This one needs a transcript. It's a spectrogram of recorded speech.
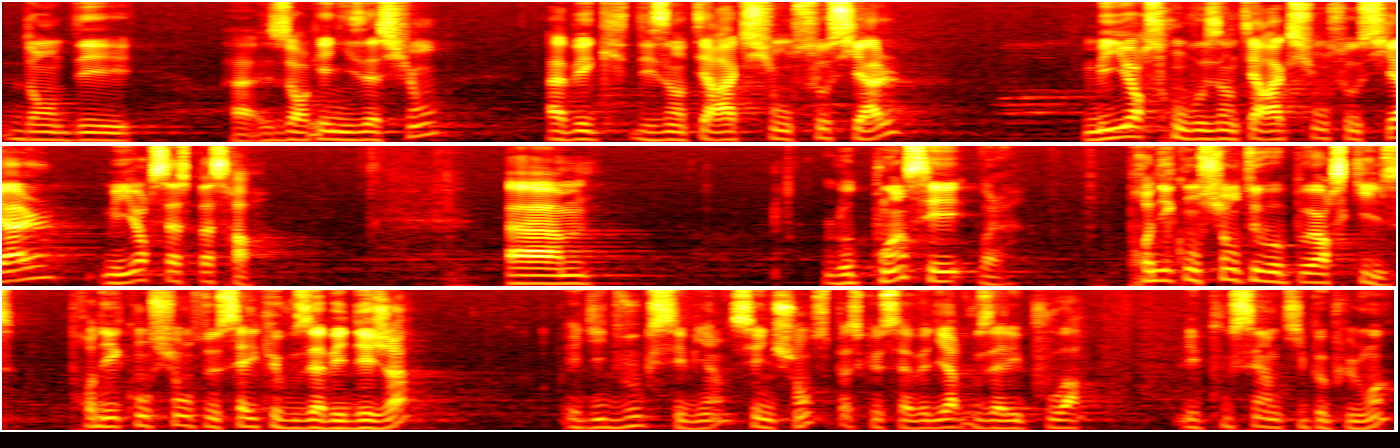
dans des organisations avec des interactions sociales meilleures seront vos interactions sociales, meilleur ça se passera. Euh, l'autre point, c'est, voilà, prenez conscience de vos power skills, prenez conscience de celles que vous avez déjà, et dites-vous que c'est bien, c'est une chance, parce que ça veut dire que vous allez pouvoir les pousser un petit peu plus loin.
